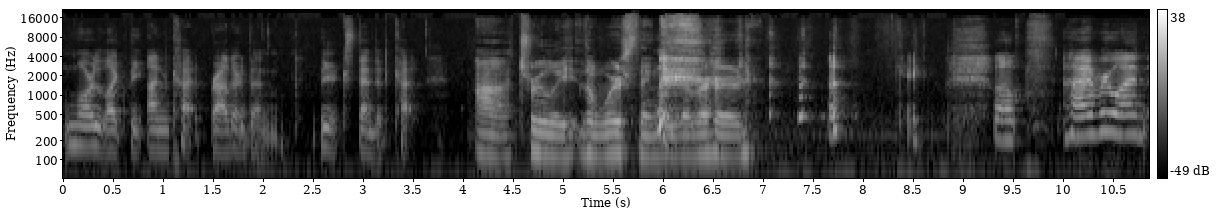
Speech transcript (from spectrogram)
more like the uncut rather than the extended cut. Ah, truly the worst thing we've ever heard. Okay. Well, hi everyone.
